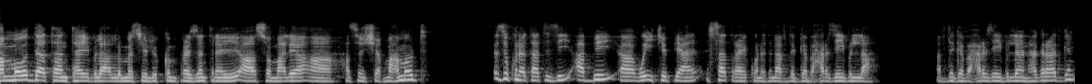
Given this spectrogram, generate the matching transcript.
ኣብ መወዳእታ እንታይ ይብላ ኣሎ መሲሉኩም ፕሬዚደንት ናይ አ፣ ሶማልያ አ፣ ሓሰን ሼክ ማሕሙድ እዚ ኩነታት እዚ ኣቢ አ፣ ወይ ኢትዮጵያ እሳ ጥራይ ኣይኮነትን ኣፍ ደገ ባሕሪ ዘይብላ ኣብ ደገ ባሕሪ ዘይብለን ሃገራት ግን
